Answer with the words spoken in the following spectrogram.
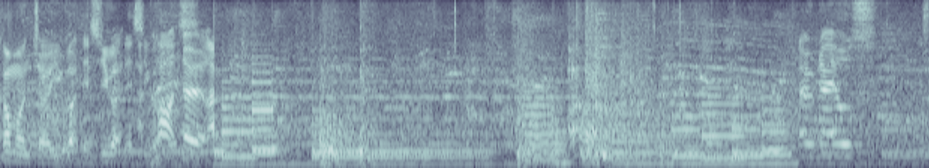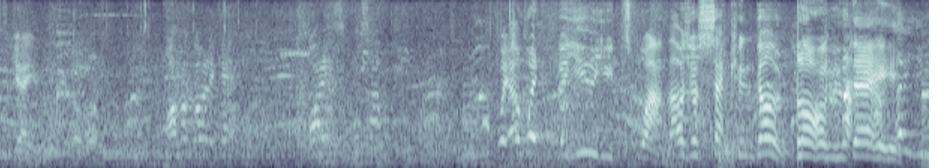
Come on, Joe, you got this, you got this, you got Can't, this. no, I... No nails. It's the game. Oh, Why am I going again? Why is, what's happening? Wait, I went for you, you twat. That was your second go. Long day.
